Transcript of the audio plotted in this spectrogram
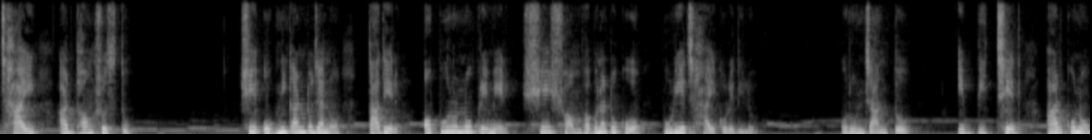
ছাই আর ধ্বংসস্তূপ। সেই অগ্নিকাণ্ড যেন তাদের অপূর্ণ প্রেমের শেষ সম্ভাবনাটুকুও পুড়িয়ে ছাই করে দিল। অরুণ জানত এই বিচ্ছেদ আর কোনো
